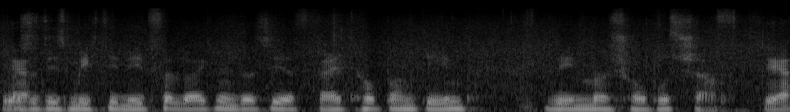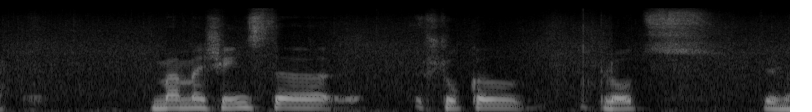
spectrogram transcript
Ja. Also das möchte ich nicht verleugnen, dass ich Freude habe an dem, wenn man schon was schafft. ja, meine, mein schönster Stockerlplatz, den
